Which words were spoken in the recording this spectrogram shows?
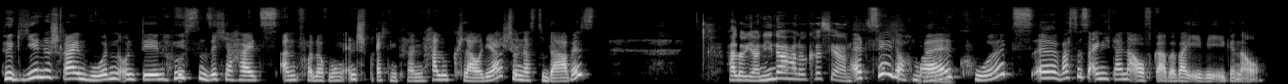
hygienisch rein wurden und den höchsten Sicherheitsanforderungen entsprechen können. Hallo Claudia, schön, dass du da bist. Hallo Janina, hallo Christian. Erzähl doch mal ja. kurz, äh, was ist eigentlich deine Aufgabe bei EWE e genau?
